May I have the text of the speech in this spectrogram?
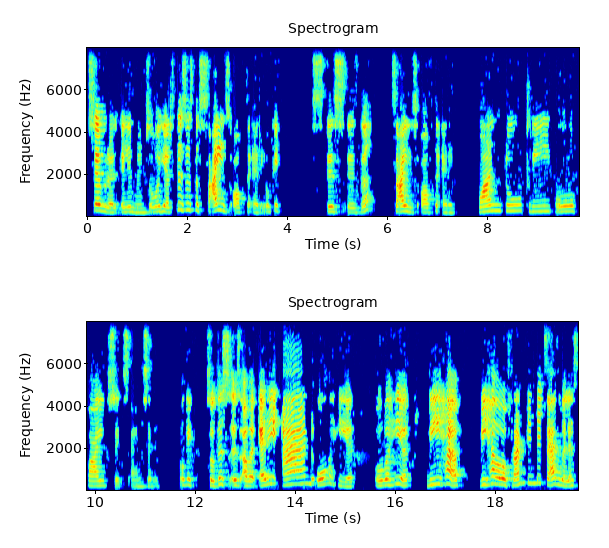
several elements over here. This is the size of the array okay. This is the size of the array. 1 2 3 4 5 6 and 7 okay so this is our array and over here over here we have we have our front index as well as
